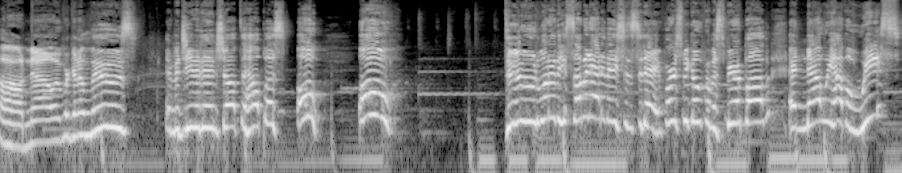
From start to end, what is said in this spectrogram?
Oh no, and we're gonna lose! And Vegeta didn't show up to help us! Oh! Oh! Dude, what are these summon animations today? First we go from a Spirit Bomb, and now we have a Whis?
